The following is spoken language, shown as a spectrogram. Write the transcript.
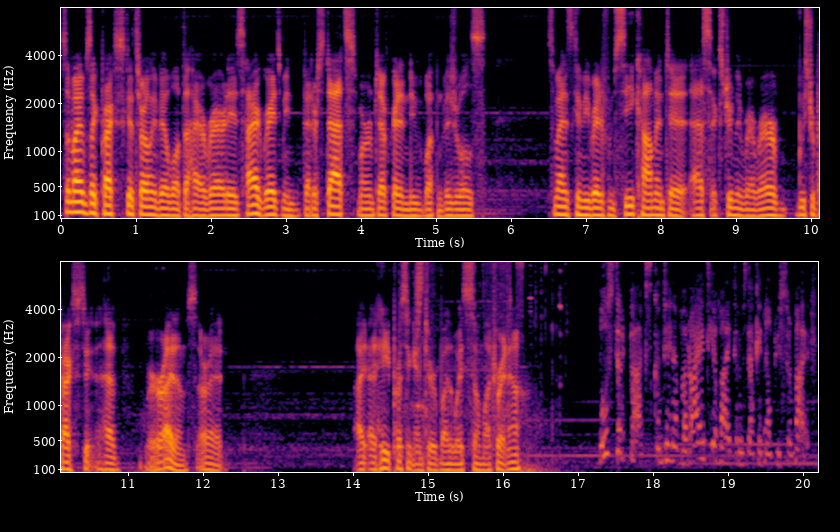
Some items like practice kits are only available at the higher rarities. Higher grades mean better stats, more room to upgrade, and new weapon visuals. Some items can be rated from C, common to S, extremely rare. Rare booster packs have rare items. Alright. I, I hate pressing enter, by the way, so much right now. Booster packs contain a variety of items that can help you survive.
